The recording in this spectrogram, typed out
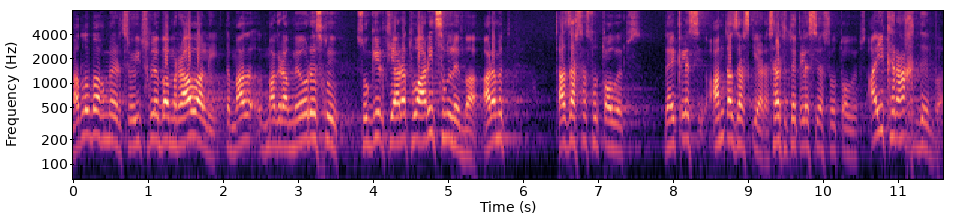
მადლობა ღმერთს, რომ იცოლება მრავალი და მაგრამ მეორე ხრი ზოგიერთი არა თუ არ იცოლება, არამედ ტაძარსაც უტოვებს. და ეკლესია ამ ტაძარს კი არა, საერთოდ ეკლესიას ოტოვებს. აი იქ რა ხდება?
